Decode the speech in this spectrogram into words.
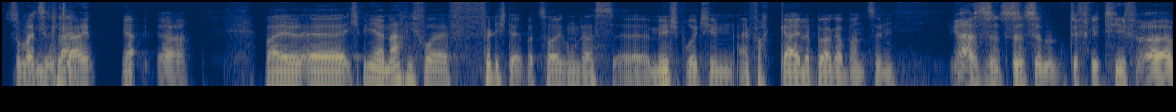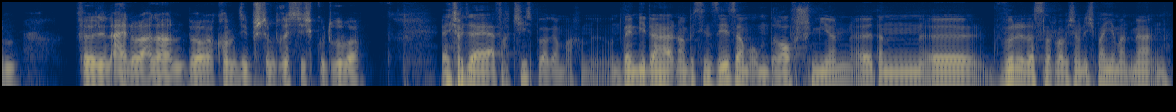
So meinst du Im den kleinen? Ja. Ja. Weil äh, ich bin ja nach wie vor völlig der Überzeugung, dass äh, Milchbrötchen einfach geile Burgerbuns sind. Ja, sind, sind sie definitiv. Ähm, für den einen oder anderen Burger kommen die bestimmt richtig gut rüber. Ja, ich würde ja einfach Cheeseburger machen. Ne? Und wenn die dann halt noch ein bisschen Sesam oben drauf schmieren, äh, dann äh, würde das, glaube ich, noch nicht mal jemand merken.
